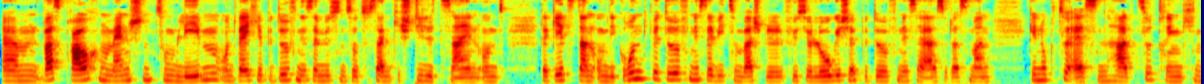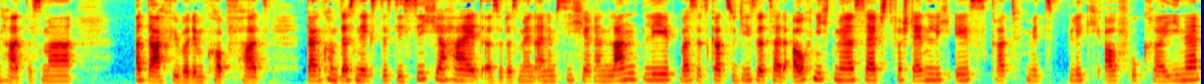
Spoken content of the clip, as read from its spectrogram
ähm, was brauchen Menschen zum Leben und welche Bedürfnisse müssen sozusagen gestillt sein. Und da geht es dann um die Grundbedürfnisse, wie zum Beispiel physiologische Bedürfnisse, also dass man genug zu essen hat, zu trinken hat, dass man ein Dach über dem Kopf hat. Dann kommt als nächstes die Sicherheit, also dass man in einem sicheren Land lebt, was jetzt gerade zu dieser Zeit auch nicht mehr selbstverständlich ist, gerade mit Blick auf Ukraine.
